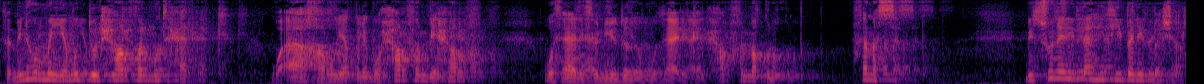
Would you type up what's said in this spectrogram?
فمنهم من يمد الحرف المتحرك وآخر يقلب حرفا بحرف وثالث يدغم ذلك الحرف المقلوب. فما السبب؟ من سنن الله في بني البشر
